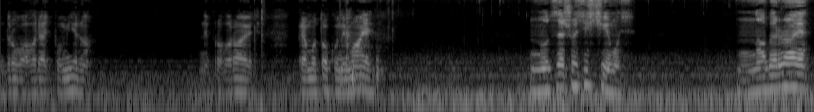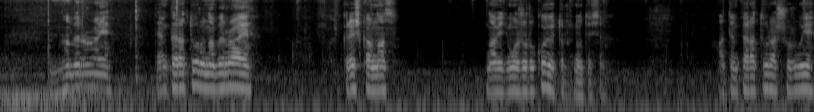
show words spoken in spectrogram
Дрова горять помірно. Не прогорають. Прямотоку немає. Ну це щось із чимось. Набирає. Набирає. Температуру набирає. Кришка в нас навіть можу рукою торкнутися. А температура шурує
